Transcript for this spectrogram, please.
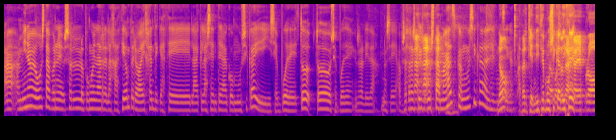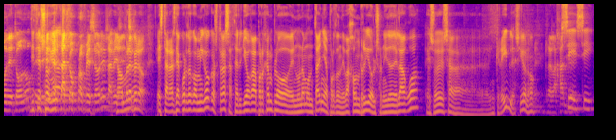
A, a mí no me gusta poner, solo lo pongo en la relajación, pero hay gente que hace la clase entera con música y se puede. Todo, todo se puede, en realidad. No sé, ¿a vosotras qué os gusta más con música o sin No, música? a ver, quien dice música Vosotras que dice... habéis probado de todo. dice eh, sonido- Tantos profesores habéis No, hombre, hecho? pero estarás de acuerdo conmigo que, ostras, hacer yoga, por ejemplo, en una montaña por donde baja un río el sonido del agua, eso es ah, increíble, ¿sí o no? Relajante. Sí, sí.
